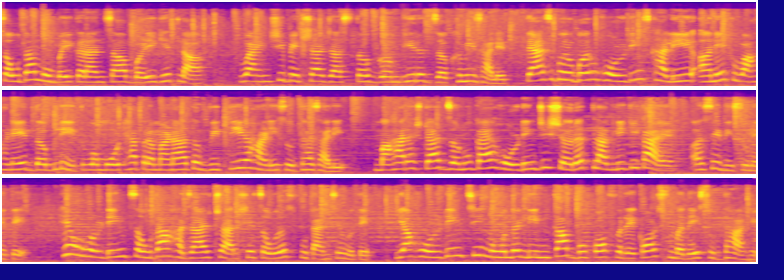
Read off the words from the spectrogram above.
चौदा मुंबईकरांचा बळी घेतला. व जास्त गंभीर जखमी झालेत. त्याचबरोबर होर्डिंग्जखाली अनेक वाहने दबलीत व मोठ्या प्रमाणात वित्तीय हानीसुद्धा झाली. महाराष्ट्रात जणू काय होर्डिंगची शरत लागली की काय असे दिसून येते. हे होर्डिंग चौदा हजार चारशे चौरस फुटांचे होते. या होर्डिंगची नोंद लिमका बुक ऑफ रेकॉर्ड्समध्ये सुद्धा आहे.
